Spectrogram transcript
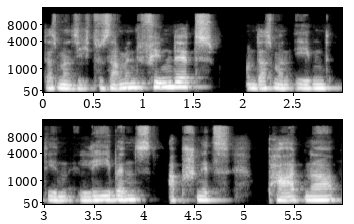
dass man sich zusammenfindet und dass man eben den Lebensabschnittspartner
